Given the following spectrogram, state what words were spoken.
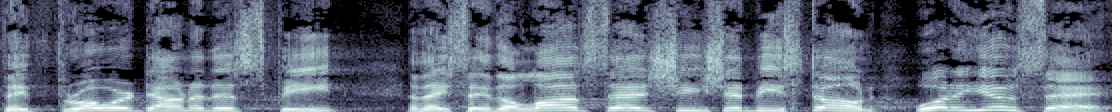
They throw her down at his feet and they say, The law says she should be stoned. What do you say?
